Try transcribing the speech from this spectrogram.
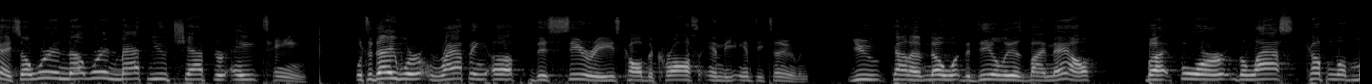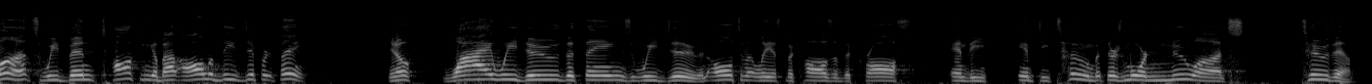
Okay, so we're in, uh, we're in Matthew chapter 18. Well, today we're wrapping up this series called The Cross and the Empty Tomb. And you kind of know what the deal is by now, but for the last couple of months, we've been talking about all of these different things. You know, why we do the things we do. And ultimately, it's because of the cross and the empty tomb, but there's more nuance to them.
